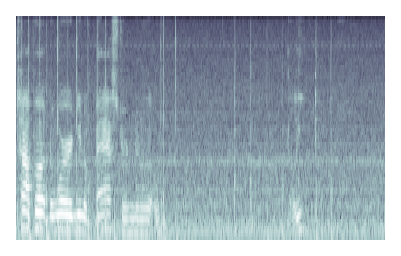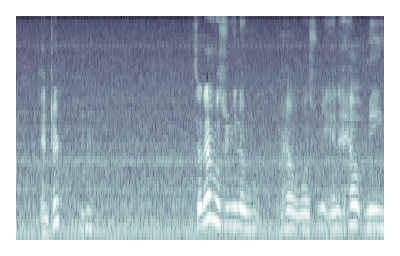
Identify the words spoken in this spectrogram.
type up the word, you know, bastard, and then I go, delete, enter. so that was, you know, how it was for me, and it helped me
